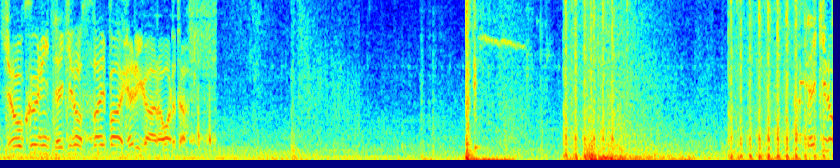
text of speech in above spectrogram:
上空に敵のスナイパーヘリが現れた敵の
